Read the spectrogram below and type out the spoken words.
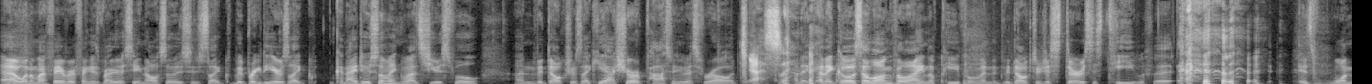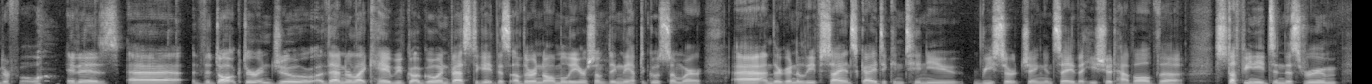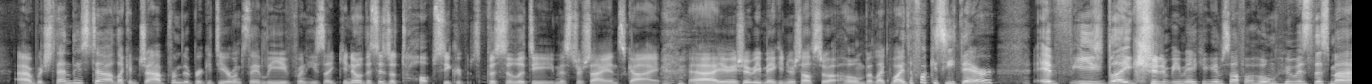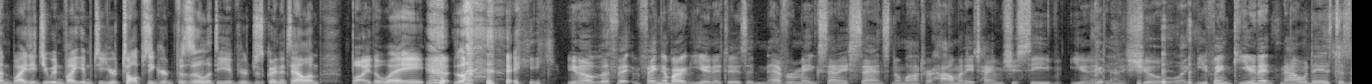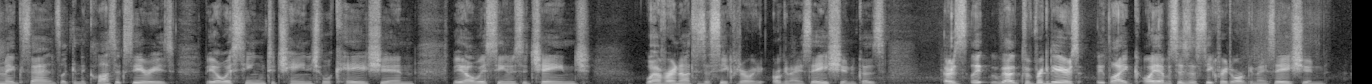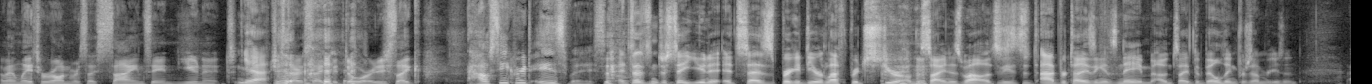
Uh, one of my favorite things about this scene also is just like the Brigadier's like, "Can I do something that's useful?" And the Doctor's like, "Yeah, sure. Pass me this rod." yes. and it, and it goes along the line of people, and the Doctor just stirs his tea with it. it's wonderful. It is. Uh, the doctor and Jo then are like, "Hey, we've got to go investigate this other anomaly or something." They have to go somewhere, uh, and they're going to leave Science Guy to continue researching and say that he should have all the stuff he needs in this room. Uh, which then leads to uh, like a jab from the Brigadier once they leave, when he's like, "You know, this is a top secret facility, Mister Science Guy. Uh, you shouldn't be making yourself so at home." But like, why the fuck is he there? If he's like shouldn't be making himself at home, who is this man? Why did you invite him to your top secret facility if you're just going to tell him, by the way, like, You know, the th- thing about Unit is it never makes any sense, no matter how many times you see Unit in the show. like, you think Unit nowadays doesn't make sense? Like in the classic series, they always seem to change location. They always seems to change whether or not it's a secret or- organization. Because there's like, like the Brigadier's like, oh yeah, this is a secret organization. And then later on, there's a sign saying Unit yeah. just outside the door. It's just like, how secret is this? It doesn't just say unit; it says Brigadier Lethbridge Stewart on the sign as well. It's, he's advertising his name outside the building for some reason.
